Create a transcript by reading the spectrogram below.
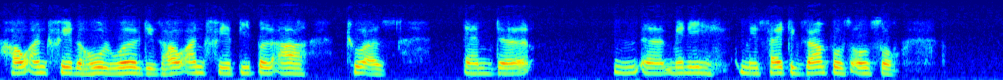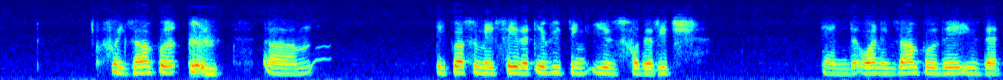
how unfair the whole world is how unfair people are to us. And uh, uh, many may cite examples also. For example um, a person may say that everything is for the rich. And one example there is that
